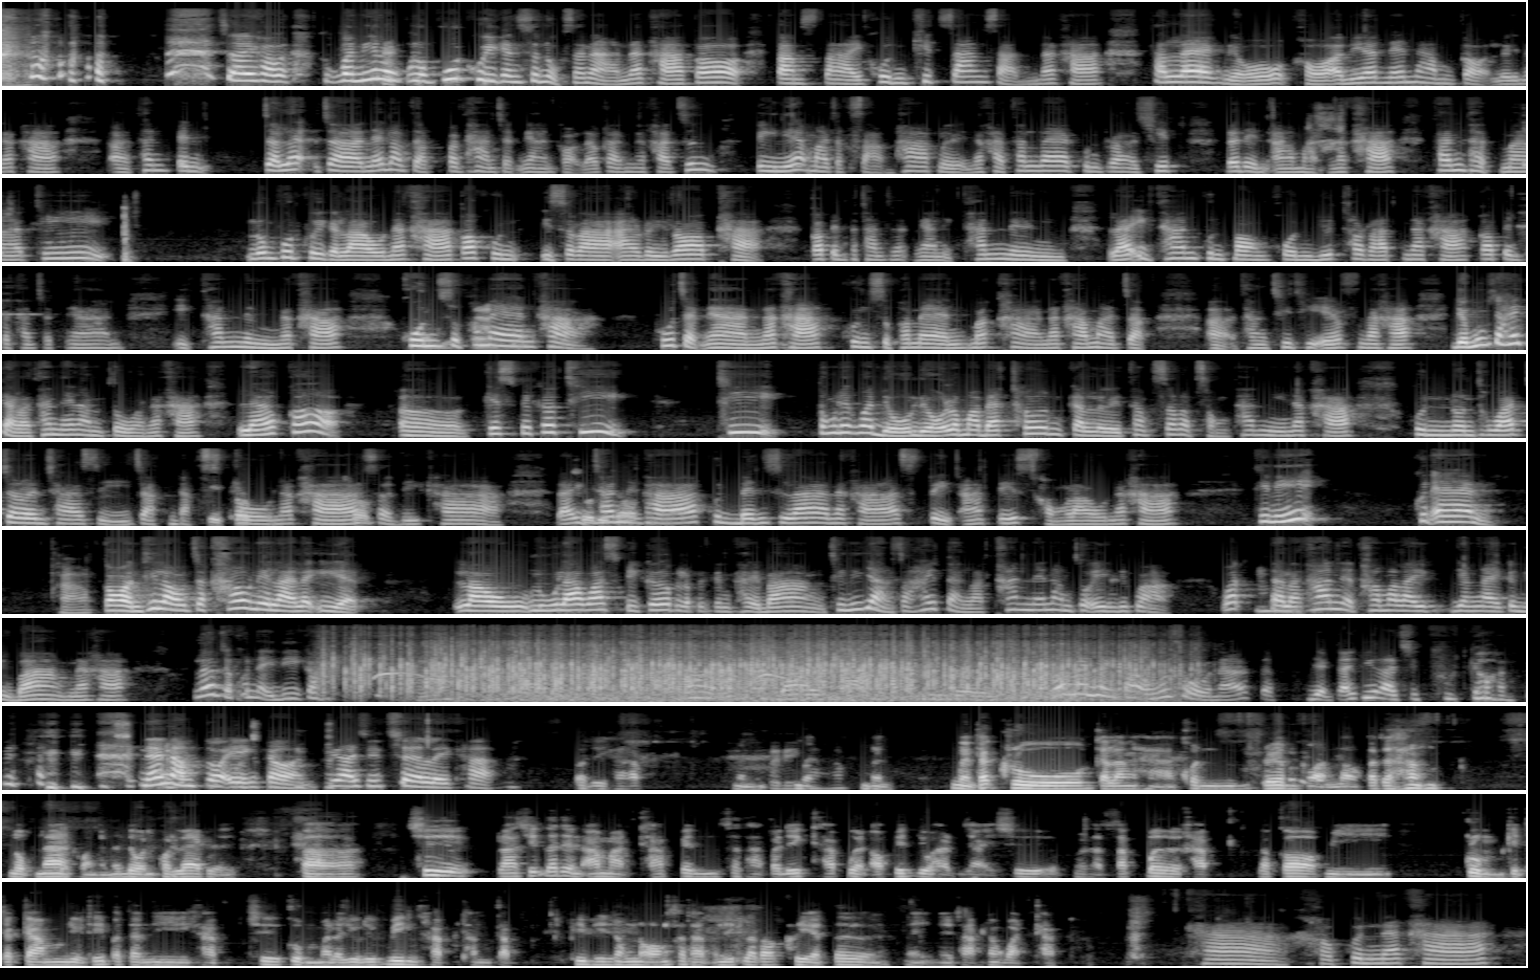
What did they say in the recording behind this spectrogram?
ใช่ค่ะวันนี้เราเราพูดคุยกันสนุกสนานนะคะ ก็ตามสไตล์คุณคิดสร้างสรรค์นะคะ ท่านแรกเดี๋ยวขออนุญาตแนะนำก่อนเลยนะคะท่านเป็นจะและจะแนะนำจากประธานจัดงานก่อนแล้วกันนะคะ ซึ่งปีนี้มาจาก 3 ภาคเลยนะคะ ท่านแรกคุณราชิตระเด่นอามัดนะคะ ท่านถัดมาที่ร่วมพูดคุยกับเรานะคะ ก็คุณอิสราอารีรอบค่ะ ก็เป็นประธานจัดงานอีกท่านหนึ่ง และอีกท่านคุณปองพลยุทธรัตน์นะคะ ก็เป็นประธานจัดงานอีกท่านหนึ่งนะคะ คุณสุภแมนค่ะ ผู้จัดงานนะคะ คุณสุภแมนมัคคานะคะมาจากทาง TTF นะคะ เดี๋ยวมุกจะให้แต่ละท่านแนะนำตัวนะคะ แล้วก็เอ่อ guest speaker ที่ที่ ต้องเรียกว่าเดี๋ยวเดี๋ยวเรามาแบทเทิลกันเลยสำหรับสองท่านนี้นะคะ คุณนนทวัฒน์เจริญชาศรีจากดักสโตรนะคะครับสวัสดีค่ะ และอีกท่านหนึงคะคุณเบนซิล่านะคะสตรีทอาร์ติสของเรานะคะ ทีนี้คุณแอนครับก่อนที่เราจะเข้าในรายละเอียด เรารู้แล้วว่าสปีกเกอร์เราเป็นใครบ้าง ทีนี้อยากจะให้แต่ละท่านแนะนำตัวเองดีกว่า ว่าอืมแต่ละท่านเนี่ยทำอะไรยังไงกันอยู่บ้างนะคะ เริ่มจากคนไหนดีก่อนอ่าได้ค่ะ อาวุโสนะ แต่อยากให้พี่ราชิตพูดก่อน แนะนำตัวเองก่อนพี่ราชิตเชิญเลยค่ะสวัสดีครับเหมือนสวัสดีเหมือนครับเหมือนเหมือนถ้าครูกำลังหาคนเริ่มก่อนเราก็จะต้องหลบหน้าก่อนแต่ไม่โดนคนแรกเลยเอ่อชื่อราชิต ระเด่นอาหมัดครับ เป็นสถาปนิกครับ เปิดออฟฟิศอยู่หาดใหญ่ชื่อบริษัทซัปเปอร์ครับ แล้วก็มีกลุ่มกิจกรรมอยู่ที่ปัตตานีครับ ชื่อกลุ่ม Melayu Living ครับทำกับพี่ๆน้องๆสถาปนิกแล้วก็ creator ในในสามจังหวัดครับ ค่ะ ขอบคุณนะคะ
